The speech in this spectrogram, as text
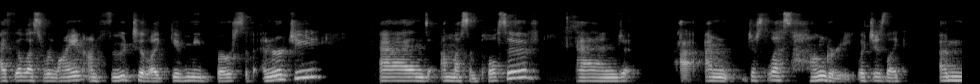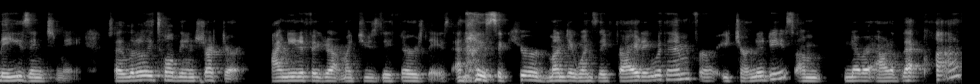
I feel less reliant on food to like give me bursts of energy and I'm less impulsive and I'm just less hungry, which is like amazing to me. So I literally told the instructor, I need to figure out my Tuesday, Thursdays. And I secured Monday, Wednesday, Friday with him for eternity. So I'm never out of that class.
